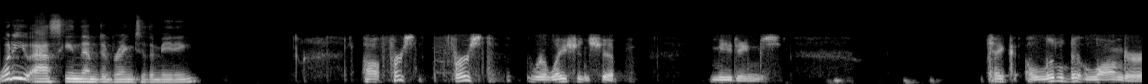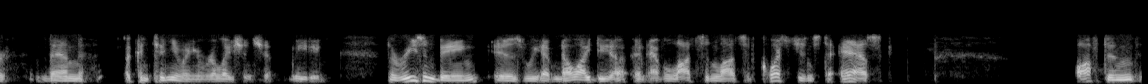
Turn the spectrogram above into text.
what are you asking them to bring to the meeting? Uh, first first relationship meetings take a little bit longer than a continuing relationship meeting. The reason being is we have no idea and have lots and lots of questions to ask. Often,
